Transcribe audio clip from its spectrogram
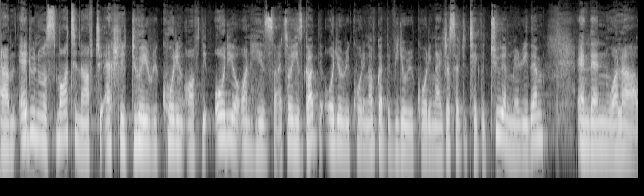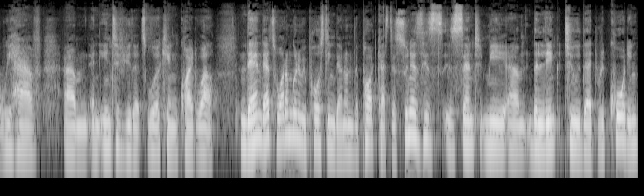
um, Edwin was smart enough to actually do a recording of the audio on his side. So he's got the audio recording, I've got the video recording. I just have to take the two and marry them. And then voila, we have um, an interview that's working quite well. And then that's what I'm going to be posting then on the podcast. As soon as he's, he's sent me um, the link to that recording,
